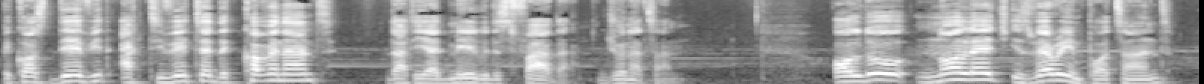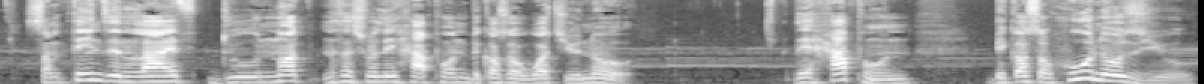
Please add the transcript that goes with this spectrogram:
because David activated the covenant that he had made with his father, Jonathan. Although knowledge is very important, some things in life do not necessarily happen because of what you know. They happen because of who knows you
